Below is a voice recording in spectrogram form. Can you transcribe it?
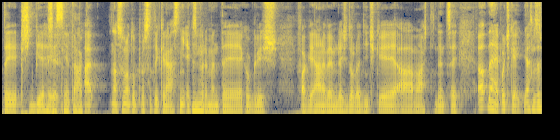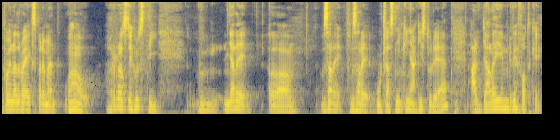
ty příběhy. Přesně tak. A jsou na to prostě ty krásné experimenty, hmm. jako když fakt, já nevím, jdeš do ledničky a máš tendenci... O, ne, počkej, já jsem se spojil na druhý experiment. Wow, hmm. hrozně hustý. Měli... Uh, vzali, vzali účastníky nějaký studie a dali jim dvě fotky.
